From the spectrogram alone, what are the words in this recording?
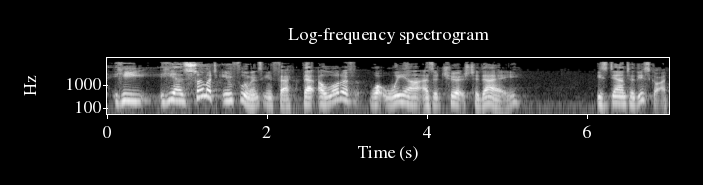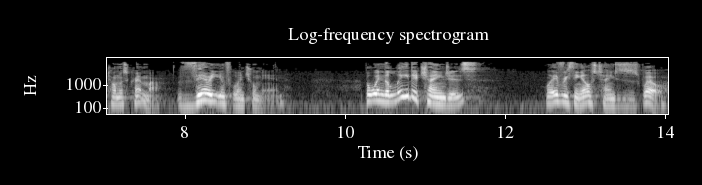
He, he has so much influence, in fact, that a lot of what we are as a church today is down to this guy, Thomas Cranmer. Very influential man. But when the leader changes, well, everything else changes as well.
